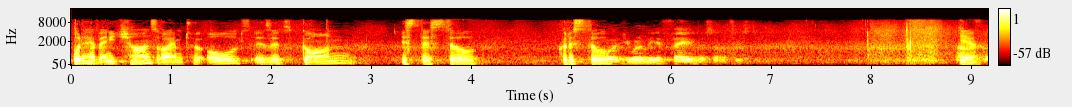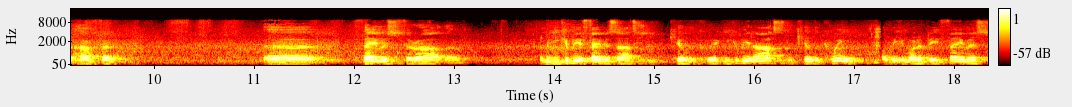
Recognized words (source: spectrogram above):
Would I have any chance, or I'm too old? Is it gone? Is there still, could I still? What, do you want to be a famous artist? How, Yeah. How fa- uh, famous for art, though. I mean, you could be a famous artist and kill the queen. You could be an artist and kill the queen. But you want to be famous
